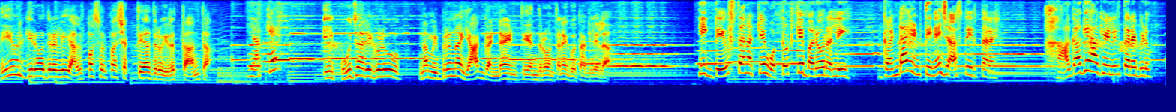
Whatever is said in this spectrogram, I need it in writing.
ದೇವ್ರಿಗಿರೋದ್ರಲ್ಲಿ ಅಲ್ಪ ಸ್ವಲ್ಪ ಶಕ್ತಿ ಆದ್ರೂ ಇರುತ್ತಾ ಅಂತ. ಯಾಕೆ? ಈ ಪೂಜಾರಿಗಳು ನಮ್ಮಿಬ್ರನ್ನ ಯಾಕೆ ಗಂಡ ಹೆಂಡ್ತಿ ಅಂದ್ರು ಅಂತಾನೆ ಗೊತ್ತಾಗ್ಲಿಲ್ಲ. ಈಗ ದೇವಸ್ಥಾನಕ್ಕೆ ಒಟ್ಟೊಟ್ಟಿಗೆ ಬರೋರಲ್ಲಿ ಗಂಡ ಹೆಂಡ್ತಿನೇ ಜಾಸ್ತಿ ಇರ್ತಾರೆ. ಹಾಗಾಗಿ ಹಾಗೆ ಹೇಳಿರ್ತಾರೆ ಬಿಡು.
